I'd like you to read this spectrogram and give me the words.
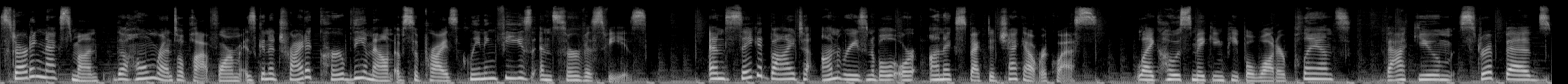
Starting next month, the home rental platform is going to try to curb the amount of surprise cleaning fees and service fees, and say goodbye to unreasonable or unexpected checkout requests, like hosts making people water plants, vacuum, strip beds,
